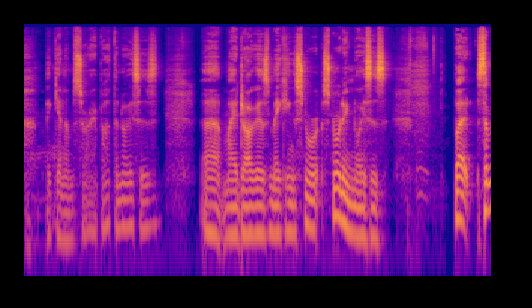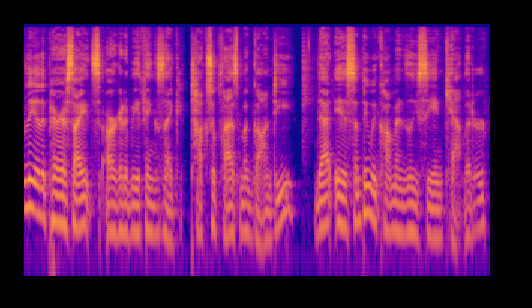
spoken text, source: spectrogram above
again, I'm sorry about the noises. Uh, my dog is making snort- snorting noises. But some of the other parasites are going to be things like Toxoplasma gondii. That is something we commonly see in cat litter.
